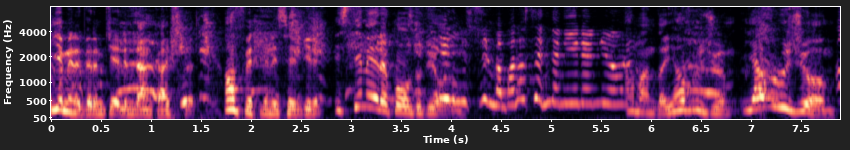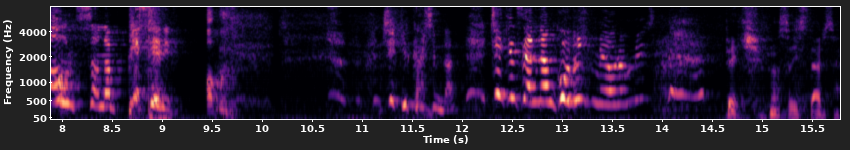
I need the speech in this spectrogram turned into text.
Yemin ederim ki elimden kaçtı. Affet beni sevgilim. İstemeyerek oldu diyorum. Elini sürme bana senden iğreniyorum. Amanda yavrucuğum, yavrucuğum. Al sana pis herif. Çekil karşımdan. Çekil senden konuşmuyorum işte. Peki, nasıl istersen.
